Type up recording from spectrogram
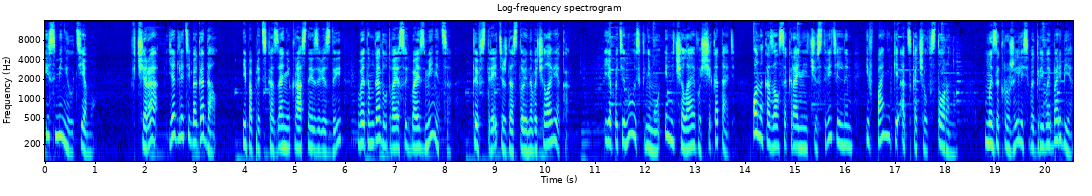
и сменил тему. Вчера я для тебя гадал, и по предсказанию Красной Звезды в этом году твоя судьба изменится, ты встретишь достойного человека. Я потянулась к нему и начала его щекотать. Он оказался крайне чувствительным и в панике отскочил в сторону. Мы закружились в игривой борьбе.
